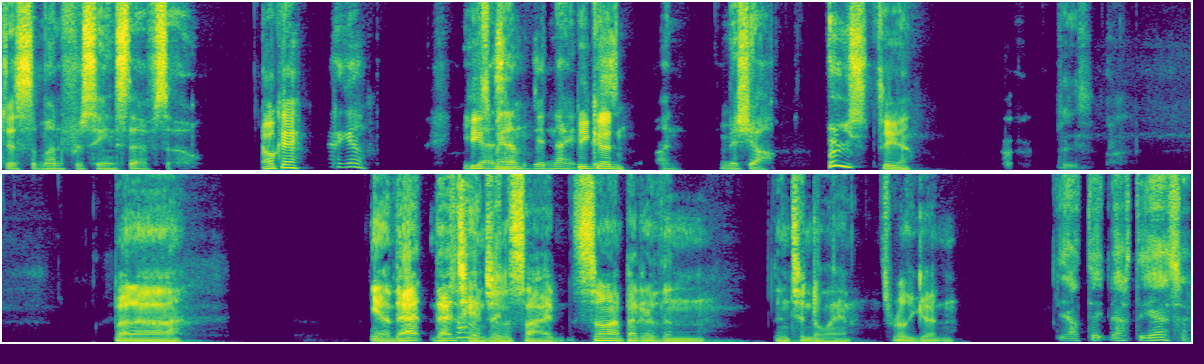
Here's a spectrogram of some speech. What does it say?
just some unforeseen stuff. So okay gotta go. You Peace, guys have a good night. Be This good. is Fun. Miss y'all. Peace. see ya Please. but uh yeah that that tangent aside still not better than nintendo land it's really good Yeah, I think that's the answer.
